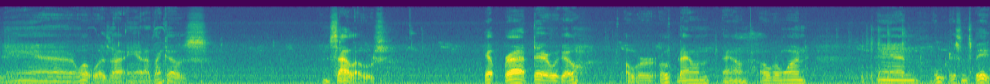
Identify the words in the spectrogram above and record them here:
and was I in? I think I was in silos. Yep, right there we go. Over, oh, down, down, over one, and, oh, this one's big.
